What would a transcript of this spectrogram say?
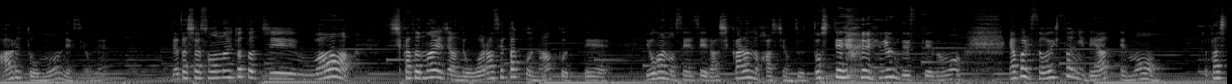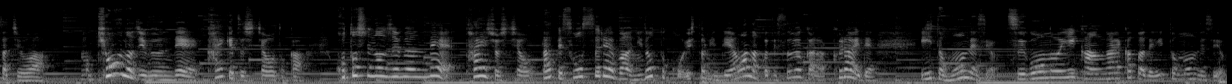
あると思うんですよね。で私はそんな人たちは仕方ないじゃんで終わらせたくなくってヨガの先生らしからぬ発信をずっとしているんですけれどもやっぱりそういう人に出会っても私たちはもう今日の自分で解決しちゃおうとか今年の自分で対処しちゃおう。だってそうすれば二度とこういう人に出会わなくて済むからくらいでいいと思うんですよ。都合のいい考え方でいいと思うんですよ。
